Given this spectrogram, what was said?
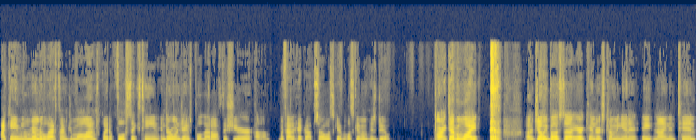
I can't even remember the last time Jamal Adams played a full 16, and Derwin James pulled that off this year um, without a hiccup. So let's give let's give him his due. All right, Devin White, uh, Joey Bosa, Eric Kendricks coming in at eight, nine, and ten.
